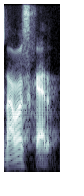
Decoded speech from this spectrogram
നമസ്കാരം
